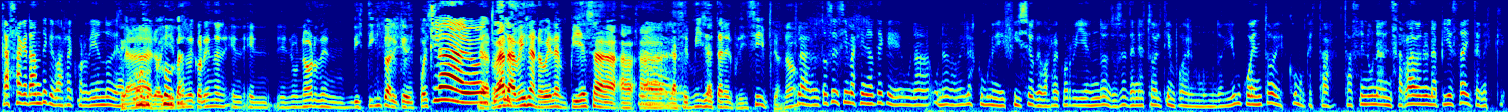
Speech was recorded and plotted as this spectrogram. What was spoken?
casa grande que vas recorriendo de a Claro, poco. y vas recorriendo en, en- en- en un orden distinto al que después... Claro, la- entonces- rara vez la novela empieza a, a-. La semilla está en el principio, ¿no? Claro, entonces imagínate que una, una novela es como un edificio que vas recorriendo, entonces tenés todo el tiempo del mundo. Y un cuento es como que estás, estás en una, encerrado en una pieza y tenés que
